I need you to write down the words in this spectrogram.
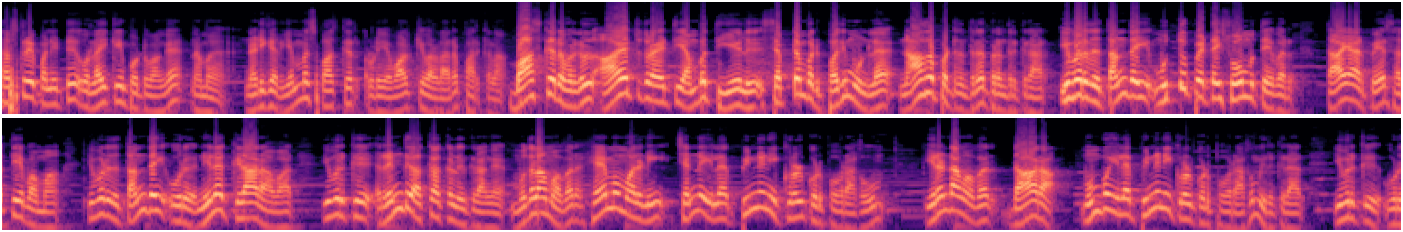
சப்ஸ்கிரைப் பண்ணிட்டு ஒரு லைக்கையும் போட்டு வாங்க நம்ம நடிகர் எம் எஸ் பாஸ்கர் அவருடைய வாழ்க்கை வரலாறை பார்க்கலாம். பாஸ்கர் அவர்கள் ஆயிரத்தி தொள்ளாயிரத்தி ஐம்பத்தி ஏழு செப்டம்பர் பதிமூணுல நாகப்பட்டினத்தில் பிறந்திருக்கிறார். இவரது தந்தை முத்துப்பேட்டை சோமுத்தேவர். தாயார் பெயர் சத்யபாமா. இவரது தந்தை ஒரு நிலக்கிழார் ஆவார் இவருக்கு ரெண்டு அக்காக்கள் இருக்கிறாங்க. முதலாம் அவர் ஹேமமாலினி சென்னையில் பின்னணி குரல் கொடுப்பவராகவும் இரண்டாம் அவர் தாரா மும்பையில் பின்னணி குரல் கொடுப்பவராகவும் இருக்கிறார். இவருக்கு ஒரு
